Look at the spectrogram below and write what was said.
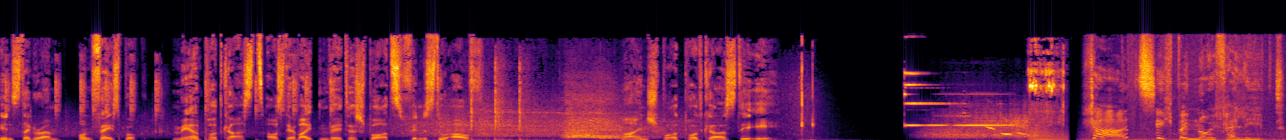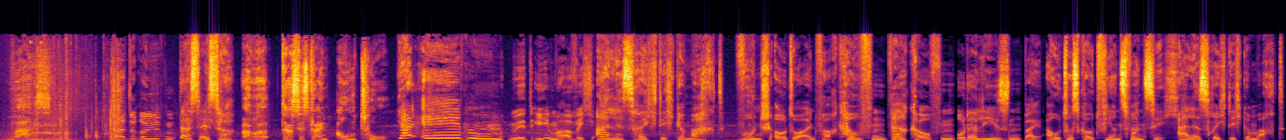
Instagram und Facebook. Mehr Podcasts aus der weiten Welt des Sports findest du auf meinsportpodcast.de. Schatz, ich bin neu verliebt. Was? Da drüben. Das ist er. Aber das ist ein Auto. Ja, eben. Mit ihm habe ich alles richtig gemacht. Wunschauto einfach kaufen, verkaufen oder leasen. Bei Autoscout24. Alles richtig gemacht.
